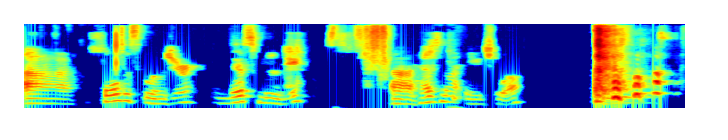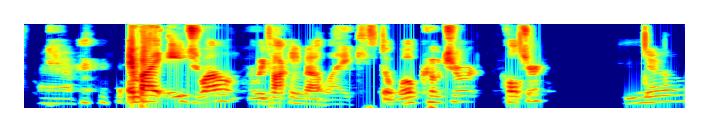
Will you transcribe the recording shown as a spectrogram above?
Uh, full disclosure: this movie uh, has not aged well. Uh, And by age well, are we talking about like the woke culture? Culture? no,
